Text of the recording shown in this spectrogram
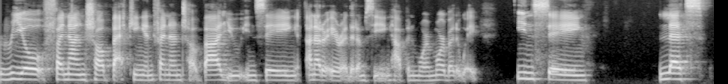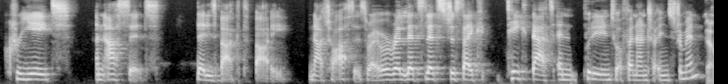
real financial backing and financial value in saying another area that I'm seeing happen more and more, by the way, in saying, let's create an asset that is backed by natural assets, right? Or let's let's just like take that and put it into a financial instrument. Yeah.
